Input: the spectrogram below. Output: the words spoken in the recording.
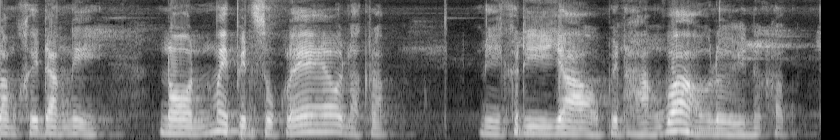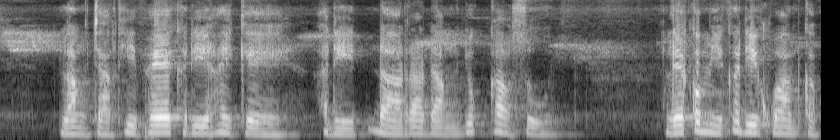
ลำเคยดังนี่ นอนไม่เป็นสุขแล้วล่ะครับ มีคดียาวเป็นหางว่าวเลยนะครับ หลังจากที่แพ้คดีให้แก่อดีตดาราดังยุค 90 แล้วก็มีคดีความกับ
